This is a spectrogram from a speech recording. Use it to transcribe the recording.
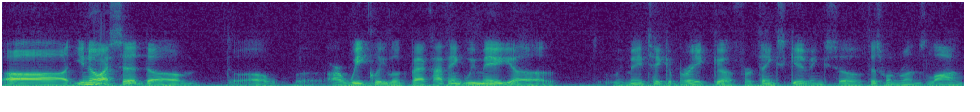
Uh, you know, I said um, uh, our weekly look back. I think we may uh, we may take a break uh, for Thanksgiving. So if this one runs long,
